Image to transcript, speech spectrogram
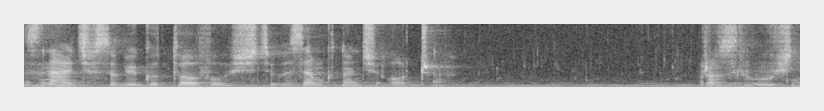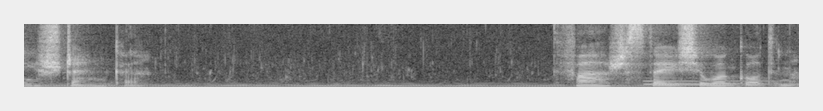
Znajdź w sobie gotowość, by zamknąć oczy. Rozluźnij szczękę. Twarz staje się łagodna,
